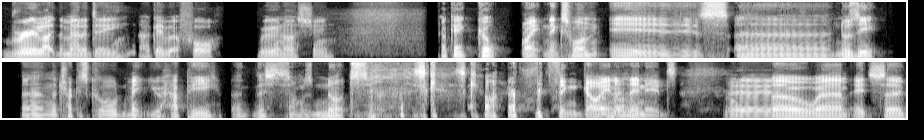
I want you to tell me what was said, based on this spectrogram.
really like the melody. I gave it a four. Really nice tune. Okay, cool. Right, next one is uh Nuzi, and the track is called "Make You Happy." Uh, this song's nuts. it's got- it's got everything going on in it. Yeah, yeah. So um, it's a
